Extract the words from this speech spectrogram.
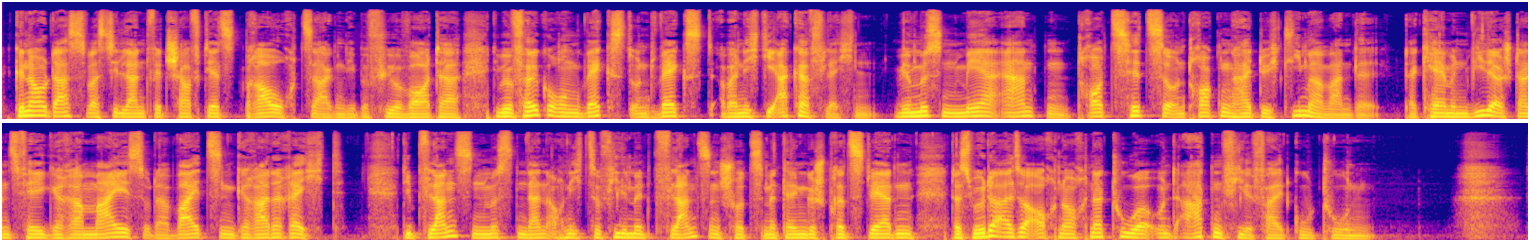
Genau das, was die Landwirtschaft jetzt braucht, sagen die Befürworter. Die Bevölkerung wächst und wächst, aber nicht die Ackerflächen. Wir müssen mehr ernten, trotz Hitze und Trockenheit durch Klimawandel. Da kämen widerstandsfähigerer Mais oder Weizen gerade recht. Die Pflanzen müssten dann auch nicht so viel mit Pflanzenschutzmitteln gespritzt werden. Das würde also auch noch Natur- und Artenvielfalt gut tun.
